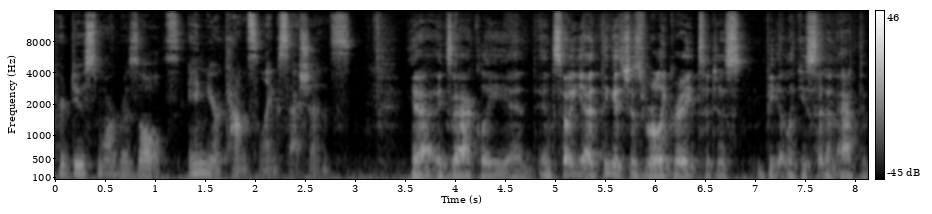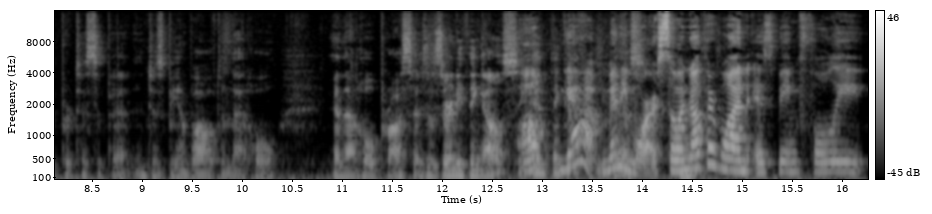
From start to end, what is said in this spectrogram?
produce more results in your counseling sessions. Yeah, exactly. And and so yeah, I think it's just really great to just be like you said an active participant and just be involved in that whole in that whole process. Is there anything else you Oh, can think of? yeah, many Yes. more. So mm-hmm. another one is being fully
